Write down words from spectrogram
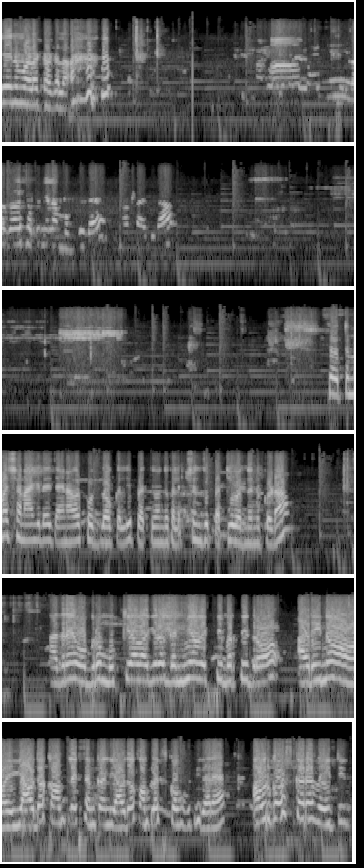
ಏನು ಮಾಡಕ್ಕಾಗಲ್ಲ. ಆ, finally ಇವಾಗ ಶಾಪಿಂಗ್ ಎಲ್ಲ ಮುಗ್ದಿದೆ. ನೋಡ್ತಾ ಇದ್ದೀರಾ? ಸೊ ತುಂಬಾ ಚೆನ್ನಾಗಿದೆ ಜಯನಗರ್ ಫುಡ್ ಬ್ಲಾಕ್ ಅಲ್ಲಿ ಪ್ರತಿಯೊಂದು ಕಲೆಕ್ಷನ್ಸ್ ಪ್ರತಿಯೊಂದನ್ನು ಕೂಡ. ಆದ್ರೆ ಒಬ್ರು ಮುಖ್ಯವಾಗಿರೋ ಗಣ್ಯ ವ್ಯಕ್ತಿ ಬರ್ತಿದ್ರು. ಅವ್ರಿನ್ನೂ ಯಾವ್ದೋ ಕಾಂಪ್ಲೆಕ್ಸ್ ಅನ್ಕೊಂಡ್ ಯಾವ್ದೋ ಕಾಂಪ್ಲೆಕ್ಸ್ ಹೋಗ್ಬಿಟ್ಟಿದ್ದಾರೆ. ಅವ್ರಿಗೋಸ್ಕರ ವೇಟಿಂಗ್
